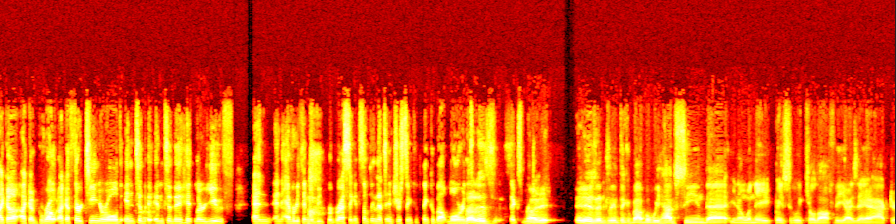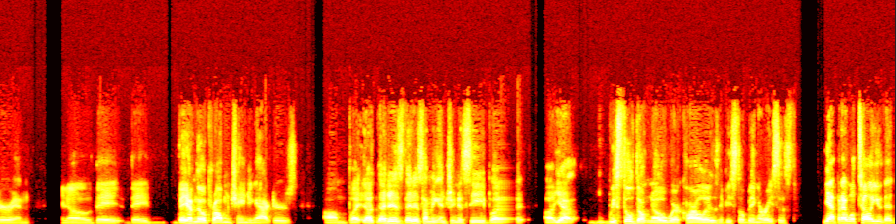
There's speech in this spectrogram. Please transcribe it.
like a like a grow like a 13 year old into the into the Hitler youth and and everything will be progressing. It's something that's interesting to think about more. In that is six. No, it, it is interesting to think about, but we have seen that you know when they basically killed off the Isaiah actor, and you know they they they have no problem changing actors. Um, but that, that is that is something interesting to see. But uh, yeah, we still don't know where Carl is if he's still being a racist. Yeah, but I will tell you that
